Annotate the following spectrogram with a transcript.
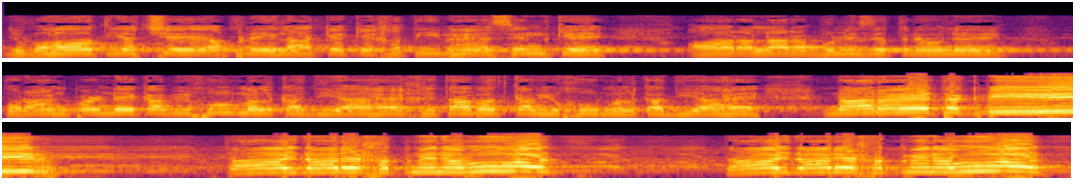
جو بہت ہی اچھے اپنے علاقے کے خطیب ہیں سندھ کے اور اللہ رب العزت نے انہیں قرآن پڑھنے کا بھی خوب ملکہ دیا ہے، خطابت کا بھی خوب ملکہ دیا ہے۔ نعرہ تکبیر! تاجدار ختم نبوت، تاجدار ختم نبوت،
